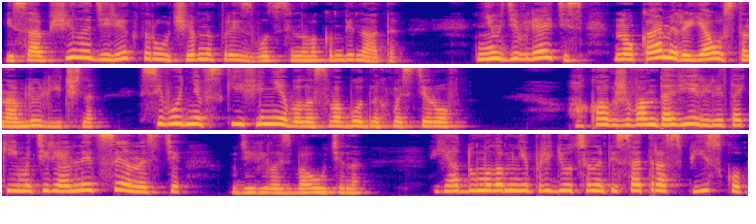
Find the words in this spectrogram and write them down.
и сообщила директору учебно-производственного комбината. «Не удивляйтесь, но камеры я установлю лично. Сегодня в Скифе не было свободных мастеров». «А как же вам доверили такие материальные ценности?» – удивилась Баутина. «Я думала, мне придется написать расписку.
